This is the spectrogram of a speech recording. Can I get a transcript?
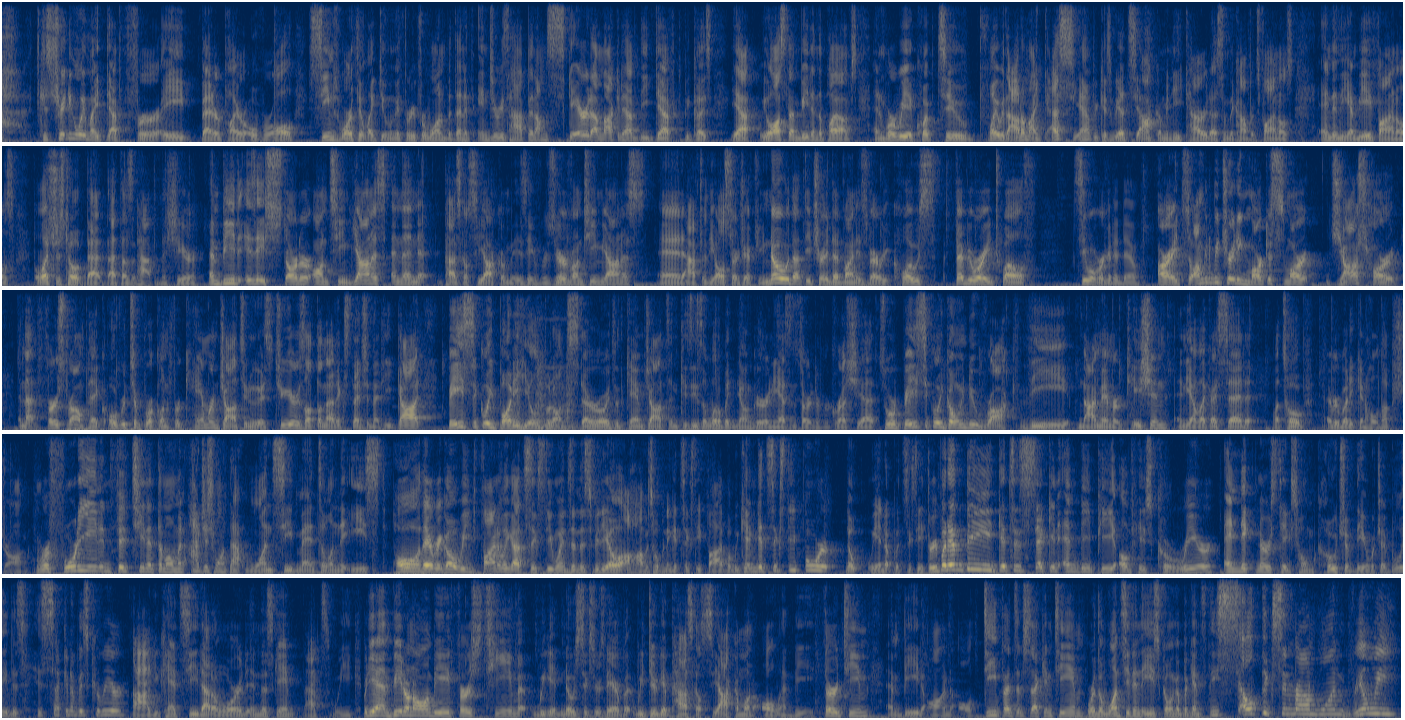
because trading away my depth for a better player overall seems worth it, like doing a three for one. But then if injuries happen, I'm scared I'm not going to have the depth because, yeah, we lost Embiid in the playoffs. And were we equipped to play without him? I guess, yeah, because we had Siakam and he carried us in the conference finals and in the NBA finals. But let's just hope that that doesn't happen this year. Embiid is a starter on Team Giannis, and then Pascal Siakam is a reserve on Team Giannis. And after the All Star draft, you know that the trade deadline is very close. February 12th. See what we're going to do. All right, so I'm going to be trading Marcus Smart, Josh Hart, and that first round pick over to Brooklyn for Cameron Johnson, who has two years left on that extension that he got. Basically, Buddy Hield, but on steroids with Cam Johnson because he's a little bit younger and he hasn't started to regress yet. So we're basically going to rock the nine man rotation. And yeah, like I said, let's hope everybody can hold up strong. We're 48 and 15 at the moment. I just want that one seed mantle in the East. Oh, there we go. We finally got 60 wins in this video. Oh, I was hoping to get 65, but we can't get 64. Nope, we end up with 63. But Embiid gets his second MVP of his career. And Nick Nurse takes home Coach of the Year, which I believe is his second of his career. Ah, you can't see that award in this game. That's weak. But yeah, Embiid on All-NBA first team. We get no Sixers there, but we do get Pascal Siakam on All-NBA third team. Embiid on all defensive second team. We're the one seed in the East going up against the Celtics in round one. Really?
